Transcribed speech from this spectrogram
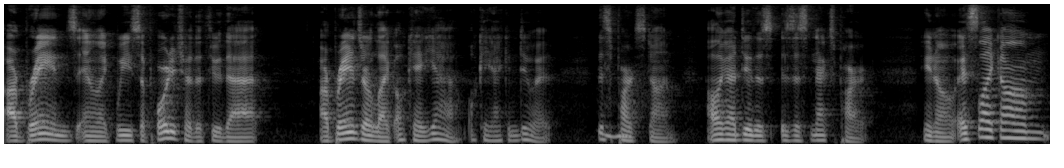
our brains and like we support each other through that our brains are like okay yeah okay i can do it this mm-hmm. part's done all i gotta do this is this next part you know it's like um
